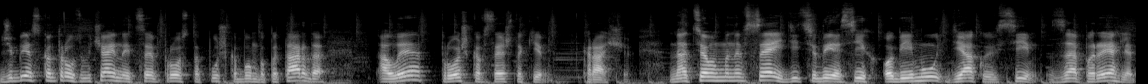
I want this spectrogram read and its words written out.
GBS Control звичайний, це просто пушка, бомба, петарда, але прошка все ж таки краще. На цьому в мене все. Йдіть сюди, я всіх обійму. Дякую всім за перегляд.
